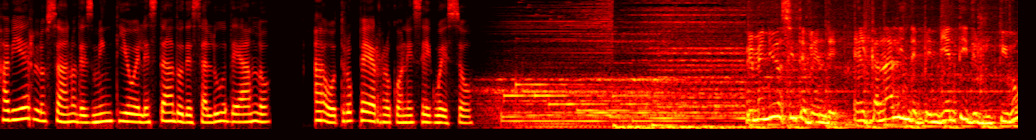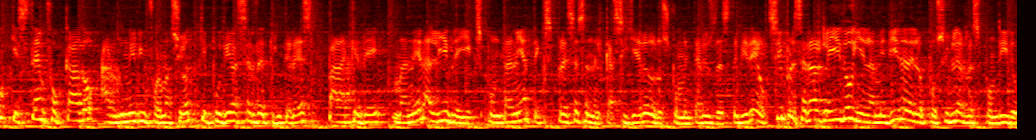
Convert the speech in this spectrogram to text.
Javier Lozano desmintió el estado de salud de AMLO. A otro perro con ese hueso. Bienvenido a Si Te Vende, el canal independiente y disruptivo que está enfocado a reunir información que pudiera ser de tu interés para que de manera libre y espontánea te expreses en el casillero de los comentarios de este video. Siempre serás leído y en la medida de lo posible respondido.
